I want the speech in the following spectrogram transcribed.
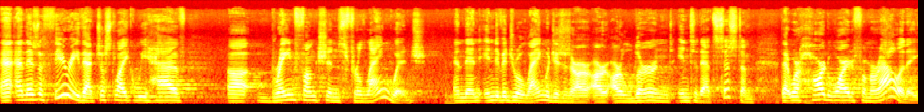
And, and there's a theory that just like we have uh, brain functions for language, and then individual languages are, are, are learned into that system, that we're hardwired for morality,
